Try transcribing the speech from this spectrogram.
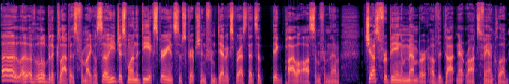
Uh, a little bit of clappers for Michael. So he just won the DXperience subscription from DevExpress. That's a big pile of awesome from them, just for being a member of the .NET Rocks fan club.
